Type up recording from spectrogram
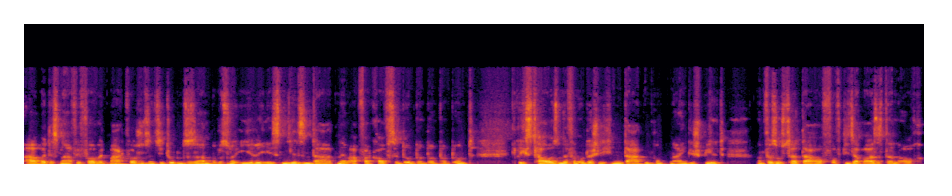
arbeitest nach wie vor mit Marktforschungsinstituten zusammen, ob es nur IRI ist, Nielsen-Daten im Abverkauf sind und, und, und, und, und. Kriegst tausende von unterschiedlichen Datenpunkten eingespielt und versuchst halt darauf, auf dieser Basis dann auch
